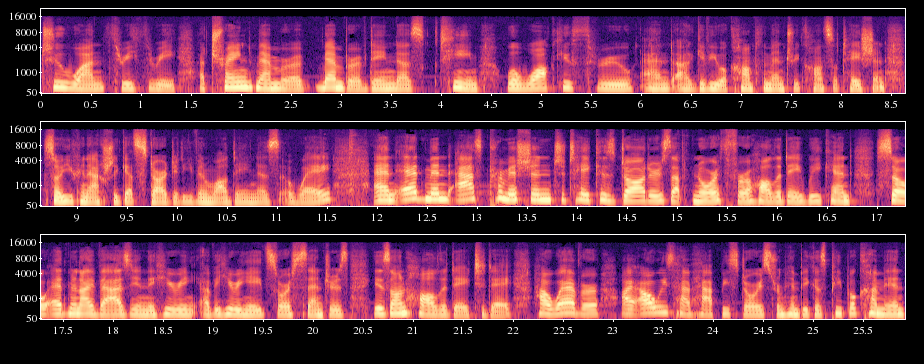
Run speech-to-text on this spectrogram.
2133. A trained member of, member of Dana's team will walk you through and uh, give you a complimentary consultation so you can actually get started even while Dana's away. And Edmund asked permission to take his daughters up north for a holiday weekend. So Edmund Ivazian, the hearing of a hearing aid source centers, is on holiday today. However, I always have happy stories stories from him because people come in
